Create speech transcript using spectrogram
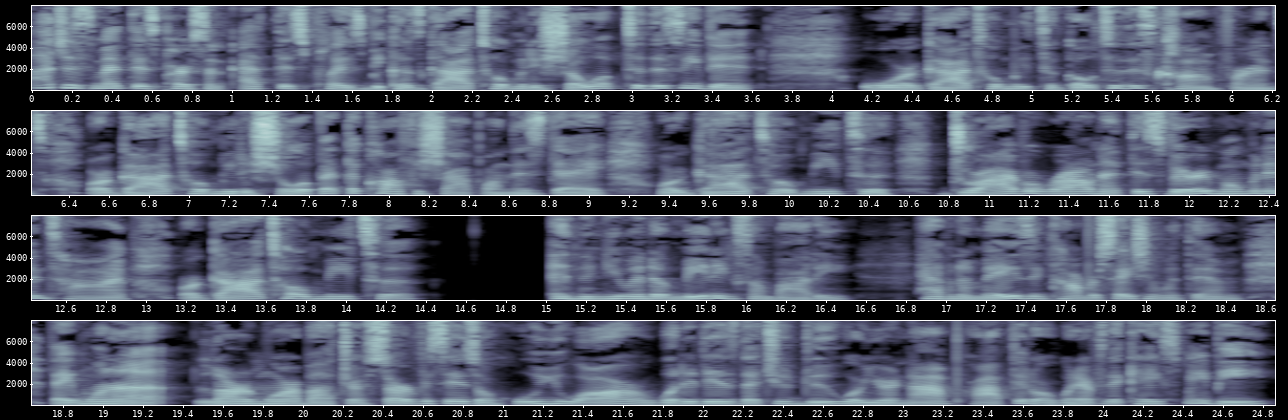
I just met this person at this place because God told me to show up to this event, or God told me to go to this conference, or God told me to show up at the coffee shop on this day, or God told me to drive around at this very moment in time, or God told me to, and then you end up meeting somebody, have an amazing conversation with them. They want to learn more about your services or who you are or what it is that you do or your nonprofit or whatever the case may be.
